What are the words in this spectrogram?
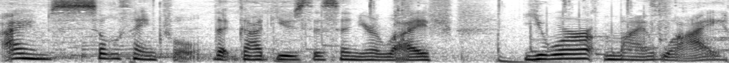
I am so thankful that God used this in your life. You're my why.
